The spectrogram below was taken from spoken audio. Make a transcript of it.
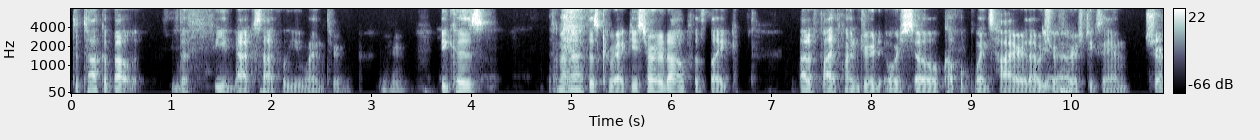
to talk about the feedback cycle you went through, mm-hmm. because my math is correct. You started off with like about a 500 or so, a couple points higher. That was yeah. your first exam. Sure.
